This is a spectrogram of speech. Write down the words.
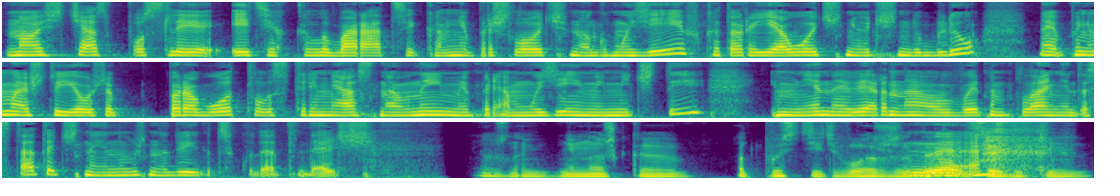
Но сейчас после этих коллабораций ко мне пришло очень много музеев, которые я очень-очень люблю. Но я понимаю, что я уже поработала с тремя основными прям музеями мечты, и мне, наверное, в этом плане достаточно, и нужно двигаться куда-то дальше. Нужно немножко отпустить вожжи, да, да все-таки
